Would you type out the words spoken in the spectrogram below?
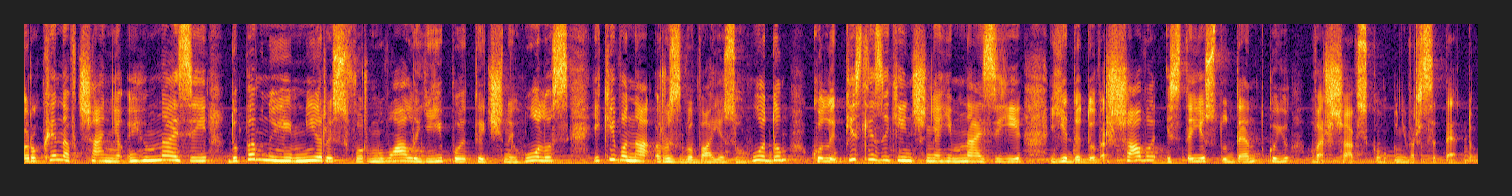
роки навчання у гімназії до певної міри сформували її поетичний голос, який вона розвиває згодом, коли після закінчення гімназії їде до Варшави і стає студенткою Варшавського університету.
